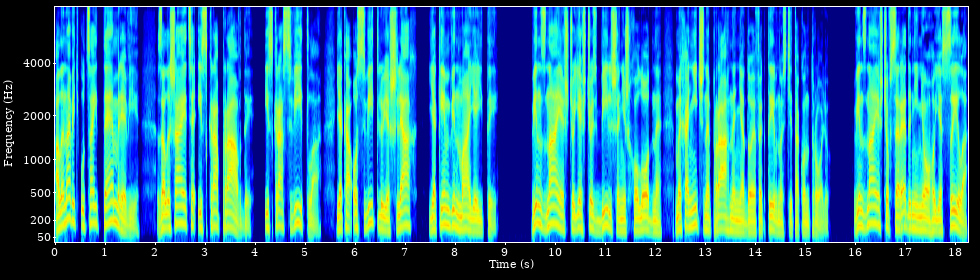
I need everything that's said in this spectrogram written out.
Але навіть у цій темряві залишається іскра правди, іскра світла, яка освітлює шлях, яким він має йти. Він знає, що є щось більше, ніж холодне, механічне прагнення до ефективності та контролю. Він знає, що всередині нього є сила,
